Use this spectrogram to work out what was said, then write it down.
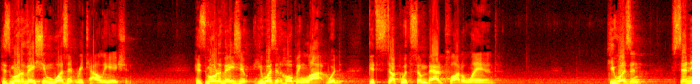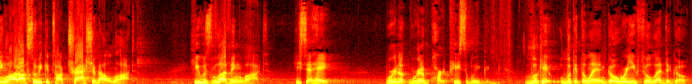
His motivation wasn't retaliation. His motivation, he wasn't hoping Lot would get stuck with some bad plot of land. He wasn't sending Lot off so he could talk trash about Lot. He was loving Lot. He said, Hey, we're going we're gonna part peaceably. Look at, look at the land. Go where you feel led to go.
